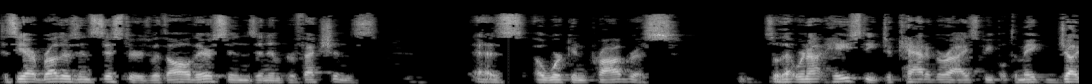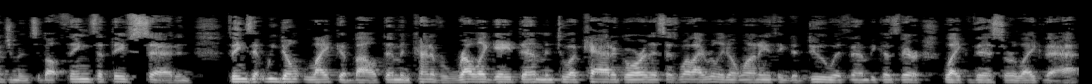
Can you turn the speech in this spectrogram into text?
To see our brothers and sisters with all their sins and imperfections as a work in progress so that we're not hasty to categorize people, to make judgments about things that they've said and things that we don't like about them and kind of relegate them into a category that says, well, I really don't want anything to do with them because they're like this or like that.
